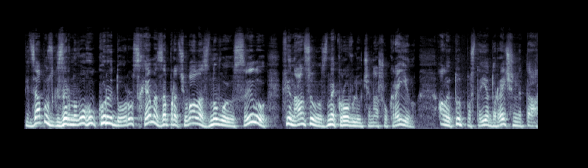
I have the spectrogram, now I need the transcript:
Під запуск зернового коридору схема запрацювала з новою силою, фінансово знекровлюючи нашу країну. Але тут постає доречне та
